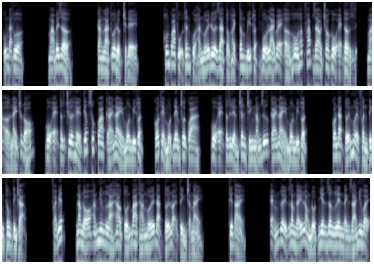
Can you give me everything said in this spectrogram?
cũng đã thua. Mà bây giờ, càng là thua được triệt đề. Hôm qua phụ thân của hắn mới đưa ra tộc hạch tâm bí thuật vô lãi bẹ ở hô hấp pháp giao cho gỗ ẹ tờ, mà ở này trước đó gỗ ẹ tật chưa hề tiếp xúc qua cái này môn bí thuật, có thể một đêm trôi qua, gỗ ẹ tật liền chân chính nắm giữ cái này môn bí thuật, còn đạt tới mười phần tinh thông tình trạng. Phải biết, năm đó hắn nhưng là hao tốn ba tháng mới đạt tới loại tình trạng này. Thiên tài. Em lầy giam đấy lòng đột nhiên dâng lên đánh giá như vậy.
